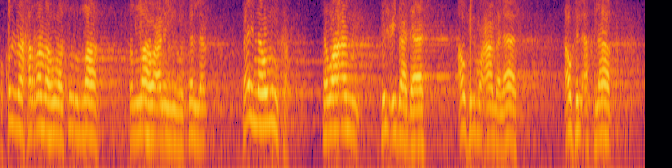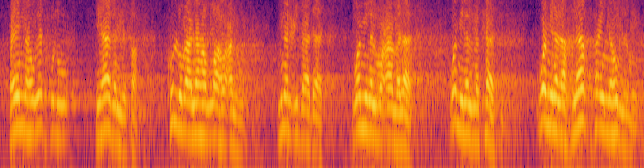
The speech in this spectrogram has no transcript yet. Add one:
وكل ما حرمه رسول الله صلى الله عليه وسلم فإنه منكر سواء في العبادات أو في المعاملات أو في الأخلاق فإنه يدخل في هذا النطاق. كل ما نهى الله عنه من العبادات ومن المعاملات ومن المكاسب ومن الأخلاق فإنه من المنكر.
